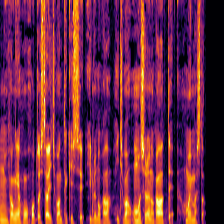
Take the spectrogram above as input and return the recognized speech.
うん、表現方法としては一番適しているのかな、一番面白いのかなって思いました。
